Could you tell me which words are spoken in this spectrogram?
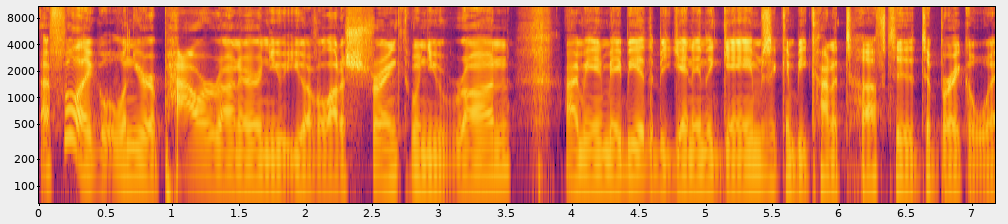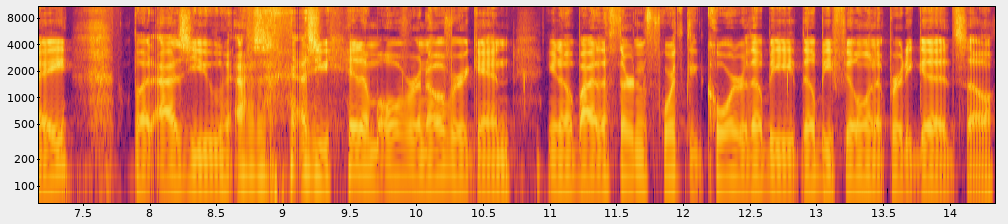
I feel like when you're a power runner and you, you have a lot of strength when you run, I mean, maybe at the beginning of the games it can be kind of tough to, to break away, but as you as, as you hit them over and over again, you know, by the third and fourth quarter they'll be they'll be feeling it pretty good. So,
